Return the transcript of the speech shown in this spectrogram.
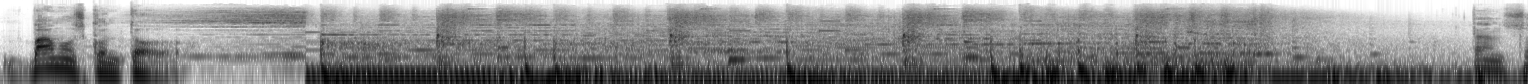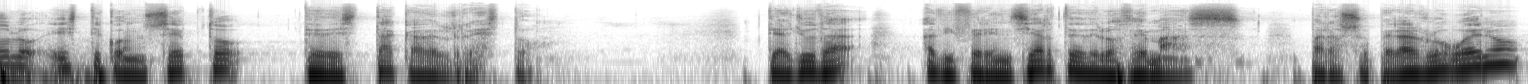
Vamos con todo. Tan solo este concepto te destaca del resto. Te ayuda a diferenciarte de los demás para superar lo bueno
